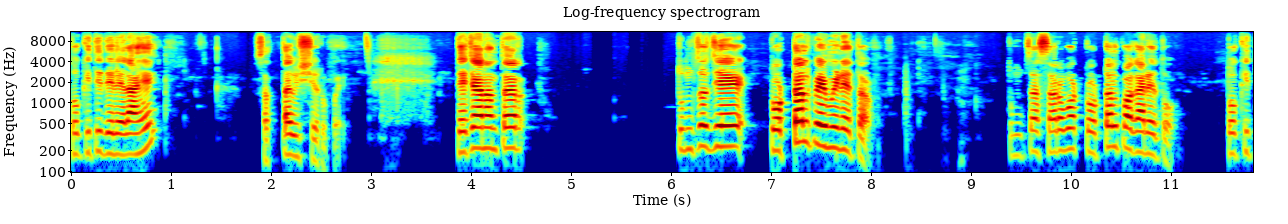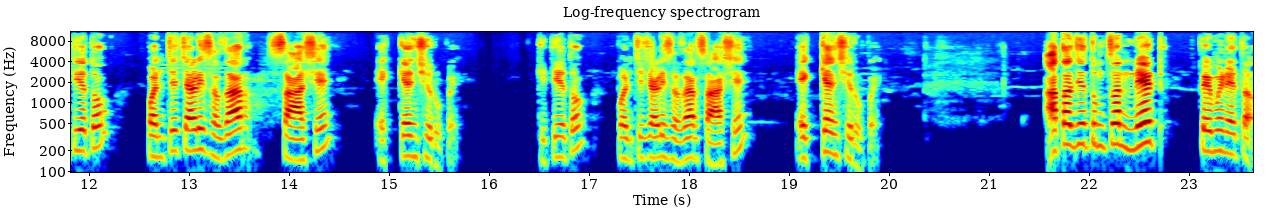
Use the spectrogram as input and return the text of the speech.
तो किती दिलेला आहे? सत्तावीसशे रुपये. त्याच्यानंतर तुमचं जे टोटल पेमेंट येतं तुमचा सर्व टोटल पगार येतो तो किती येतो? पंचेचाळीस हजार सहाशे एक्क्याऐंशी रुपये. किती येतो? पंचेचाळीस हजार सहाशे एक्क्याऐंशी रुपये. आता जे तुमचं नेट पेमेंट येतं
